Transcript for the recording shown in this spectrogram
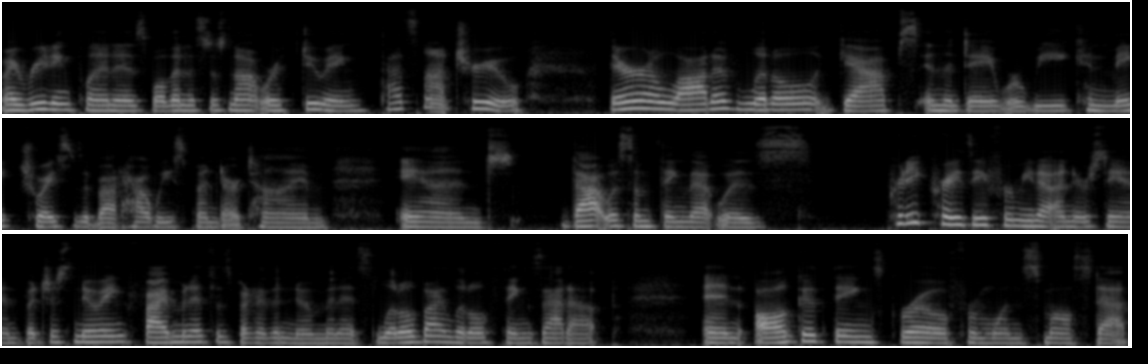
my reading plan is well then it's just not worth doing that's not true there are a lot of little gaps in the day where we can make choices about how we spend our time and that was something that was pretty crazy for me to understand but just knowing 5 minutes is better than no minutes little by little things add up and all good things grow from one small step.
